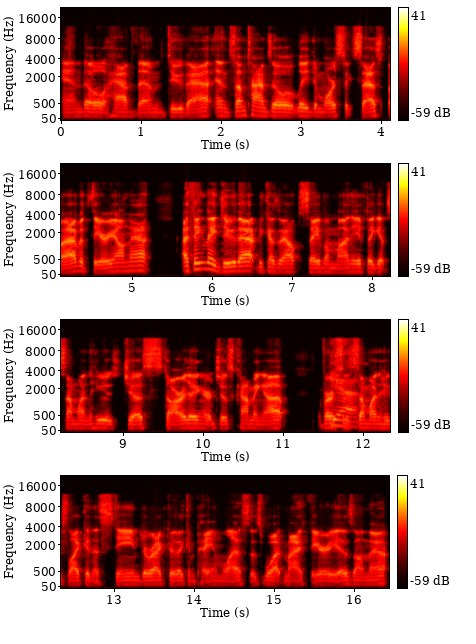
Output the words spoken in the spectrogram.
and they'll have them do that, and sometimes it'll lead to more success. But I have a theory on that. I think they do that because it helps save them money if they get someone who's just starting or just coming up versus Yeah. someone who's like an esteemed director. They can pay him less. Is what my theory is on that.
